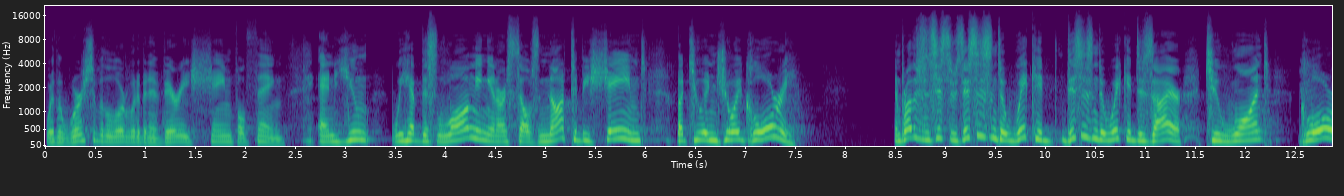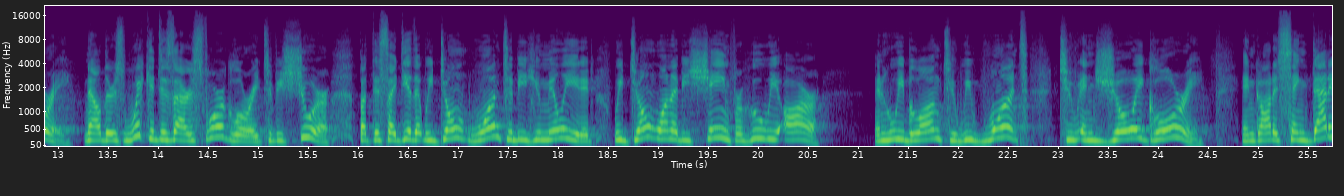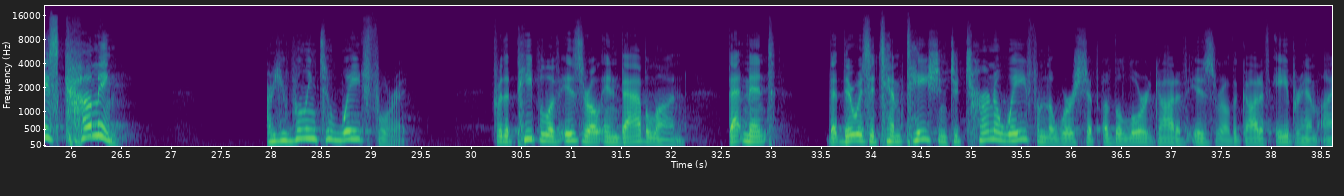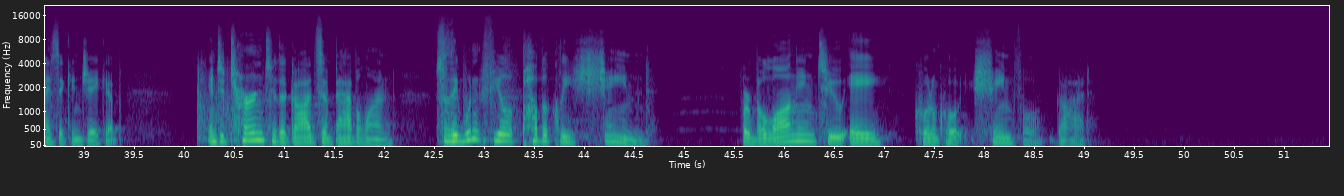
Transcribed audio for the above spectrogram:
where the worship of the Lord would have been a very shameful thing. And you, we have this longing in ourselves not to be shamed, but to enjoy glory. And brothers and sisters, this isn't a wicked, this isn't a wicked desire to want glory. Now, there's wicked desires for glory, to be sure, but this idea that we don't want to be humiliated, we don't want to be shamed for who we are and who we belong to. We want to enjoy glory. And God is saying that is coming. Are you willing to wait for it? For the people of Israel in Babylon, that meant that there was a temptation to turn away from the worship of the Lord God of Israel, the God of Abraham, Isaac, and Jacob, and to turn to the gods of Babylon so they wouldn't feel publicly shamed for belonging to a quote unquote shameful God.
